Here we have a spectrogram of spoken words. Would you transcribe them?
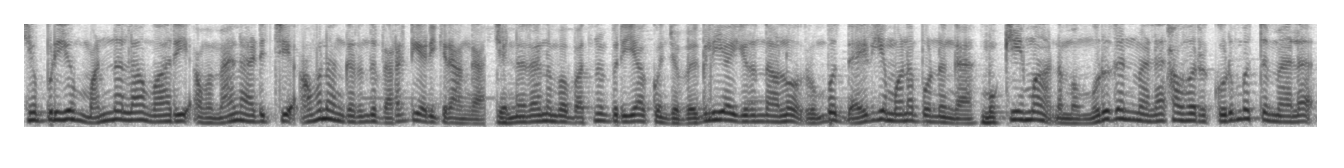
எப்படியோ மண்ணெல்லாம் வாரி அவன் மேல அடிச்சு அவன் அங்க இருந்து விரட்டி அடிக்கிறாங்க. என்னதான் நம்ம பத்மபிரியா கொஞ்சம் வெகுளியா இருந்தாலும் ரொம்ப தைரியமான பொண்ணுங்க. முக்கியமா நம்ம முருகன் மேல அவர் குடும்பத்து மேல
